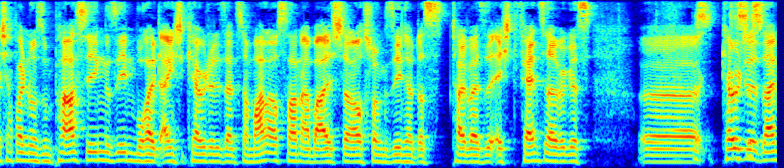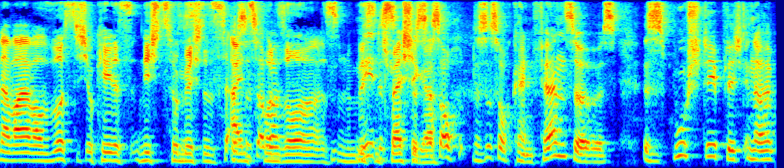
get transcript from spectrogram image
ich habe halt nur so ein paar Szenen gesehen, wo halt eigentlich die Character Designs normal aussahen, aber als ich dann auch schon gesehen habe, dass teilweise echt fanservices äh, das Character ist- Designer war, aber wusste ich, okay, das ist nichts für mich, das ist das eins ist von aber- so, das ist ein bisschen das, trashiger. Das ist, auch, das ist auch kein Fanservice. Es ist buchstäblich innerhalb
